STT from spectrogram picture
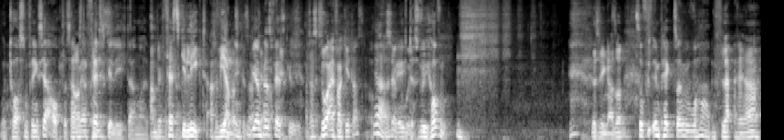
Und Thorsten Frings ja auch, das haben wir ja Thorsten festgelegt damals. Haben wir festgelegt. Ach, wir haben das gesagt. Wir haben das festgelegt. Ach, das, so einfach geht das? Oh, Ja, das ja cool. das will ich hoffen. Deswegen, also So viel Impact sollen wir wohl haben. Fla ja,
